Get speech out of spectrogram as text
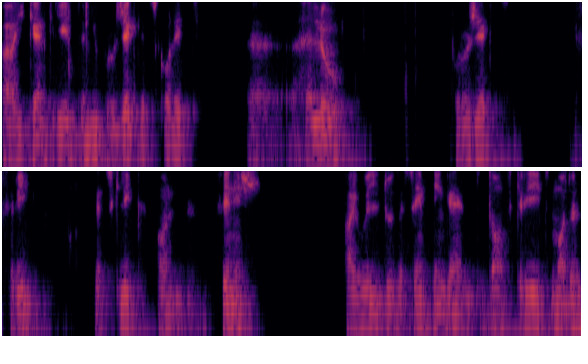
I can create the new project, let's call it Eh, hello Project 3. Let's click on Finish. I will do the same thing and don't create model.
